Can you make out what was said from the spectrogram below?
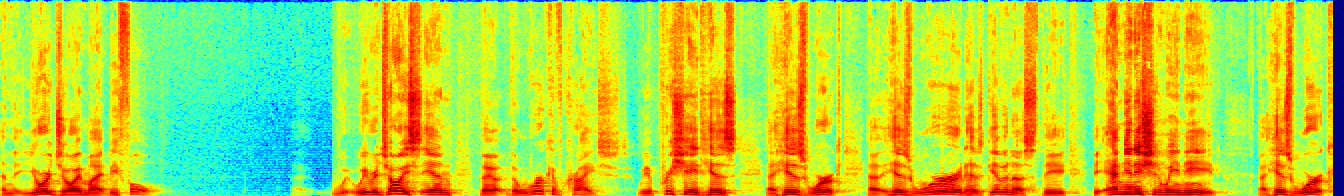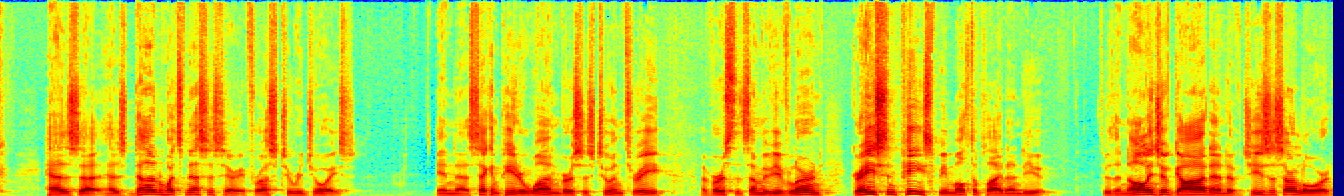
and that your joy might be full. We, we rejoice in the, the work of Christ. We appreciate His, uh, his work. Uh, his Word has given us the, the ammunition we need. Uh, his work has, uh, has done what's necessary for us to rejoice. In uh, 2 Peter 1, verses 2 and 3, a verse that some of you have learned grace and peace be multiplied unto you through the knowledge of God and of Jesus our Lord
